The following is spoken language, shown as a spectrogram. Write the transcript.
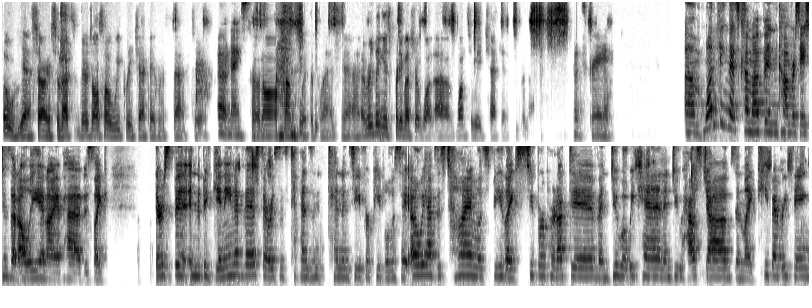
Oh yeah, sorry. So that's there's also a weekly check-in with that too. Oh, nice. So it all comes with the plan. Yeah, everything is pretty much a one uh, once a week check-in for that. That's great. Yeah. Um, one thing that's come up in conversations that Ali and I have had is like, there's been in the beginning of this, there was this ten- tendency for people to say, "Oh, we have this time. Let's be like super productive and do what we can and do house jobs and like keep everything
